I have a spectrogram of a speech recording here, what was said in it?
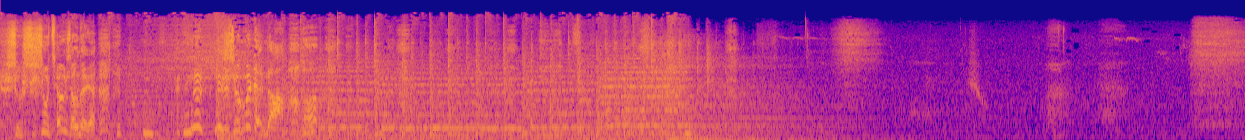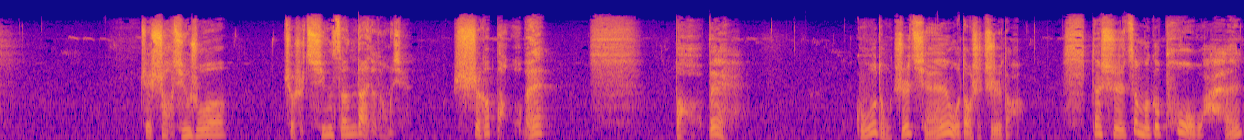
受受枪伤的人，那那是什么人呐？啊？这少卿说，这是清三代的东西，是个宝贝。宝贝，古董值钱，我倒是知道，但是这么个破碗，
